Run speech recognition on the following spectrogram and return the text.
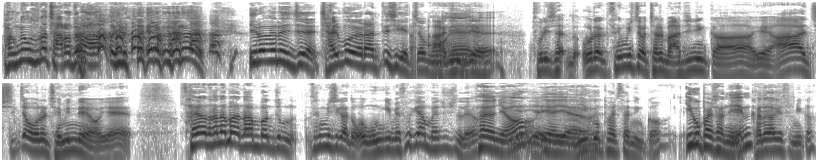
박명수가 잘하더라. 이러면은 이러면은 이제 잘 보여라는 뜻이겠죠. 뭐. 아니 예, 이제 예. 둘이 자, 오늘 생민 씨가 잘 맞으니까 예. 아 진짜 오늘 재밌네요. 예. 사연 하나만 한번 좀 생민 씨가 온 김에 소개 한번 해주실래요? 사연이요? 예, 예. 예, 예. 2984님 거. 2984님. 예, 가능하겠습니까?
